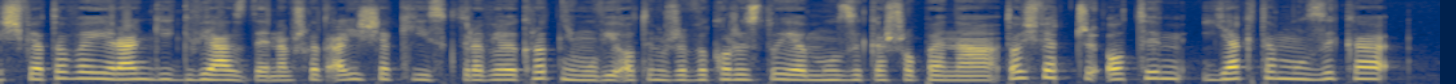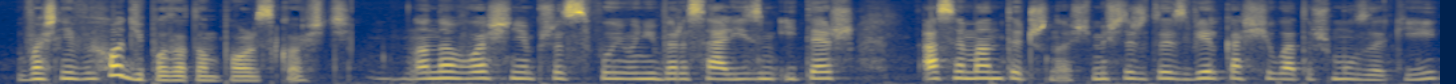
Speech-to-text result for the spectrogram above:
światowej rangi gwiazdy, na przykład Alicia Keys, która wielokrotnie mówi o tym, że wykorzystuje muzykę Chopina, to świadczy o tym, jak ta muzyka właśnie wychodzi poza tą polskość. Ona właśnie przez swój uniwersalizm i też asemantyczność. Myślę, że to jest wielka siła też muzyki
